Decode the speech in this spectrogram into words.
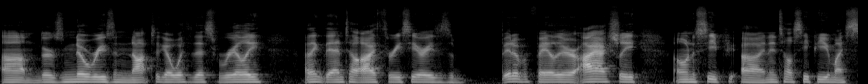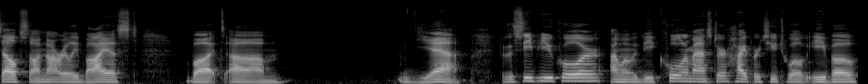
Um, there's no reason not to go with this, really. I think the Intel i3 series is a bit of a failure. I actually own a CPU, uh, an Intel CPU myself, so I'm not really biased. But um, yeah, for the CPU cooler, I went with the Cooler Master Hyper 212 Evo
